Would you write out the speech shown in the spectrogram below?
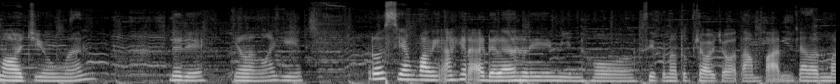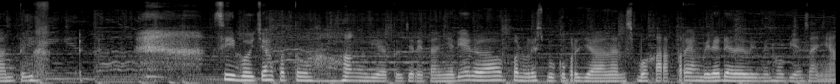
mau ciuman udah deh hilang lagi. Terus yang paling akhir adalah Lee Min Ho, si penutup cowok-cowok tampan, calon mantu. si bocah petualang dia tuh ceritanya. Dia adalah penulis buku perjalanan sebuah karakter yang beda dari Lee biasanya.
